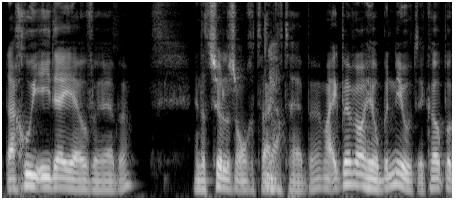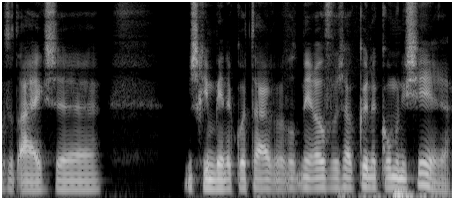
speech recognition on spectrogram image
daar goede ideeën over hebben. En dat zullen ze ongetwijfeld hebben. Maar ik ben wel heel benieuwd. Ik hoop ook dat Ajax eh, misschien binnenkort daar wat meer over zou kunnen communiceren.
